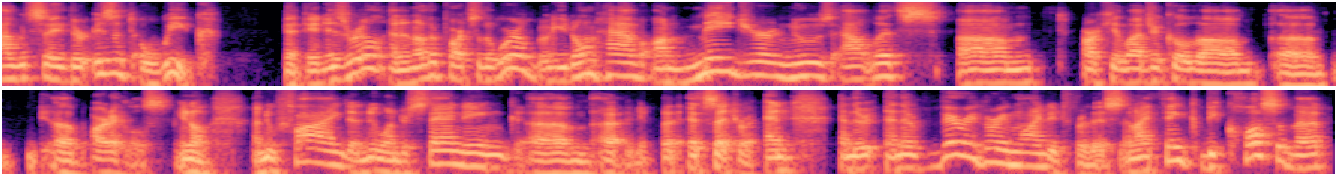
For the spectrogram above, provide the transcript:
I would say there isn't a week in Israel and in other parts of the world, where you don't have on major news outlets um, archaeological um, uh, uh, articles. You know, a new find, a new understanding, um, uh, etc. And and they're and they're very very minded for this. And I think because of that,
